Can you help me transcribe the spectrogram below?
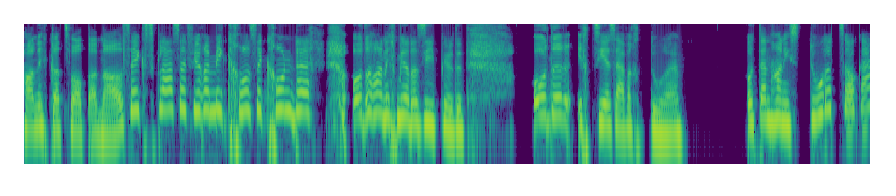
habe ich gerade das Wort Analsex gelesen für eine Mikrosekunde? Oder habe ich mir das eingebildet? Oder ich ziehe es einfach durch. Und dann habe ich es durchgezogen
